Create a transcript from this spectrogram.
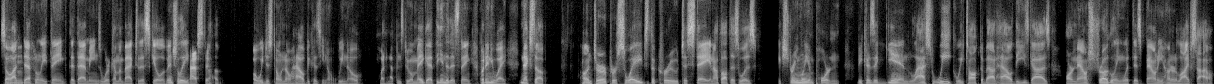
So I Mhm. definitely think that that means we're coming back to this skill eventually. Has to. Uh, but we just don't know how because you know we know what happens to Omega at the end of this thing. But anyway, next up, Hunter persuades the crew to stay, and I thought this was extremely important because again, last week we talked about how these guys are now struggling with this bounty hunter lifestyle,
